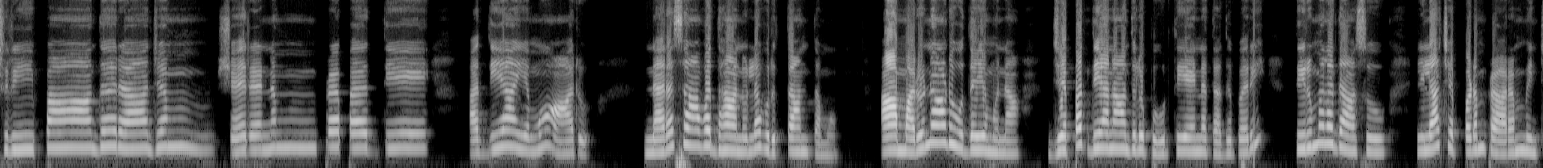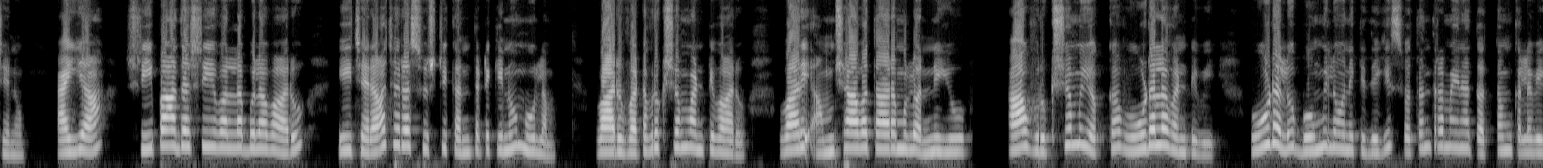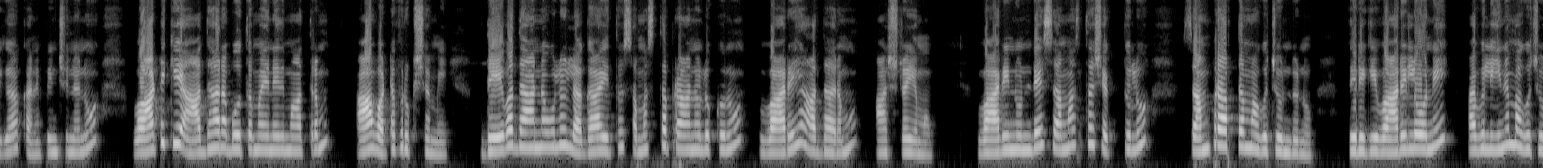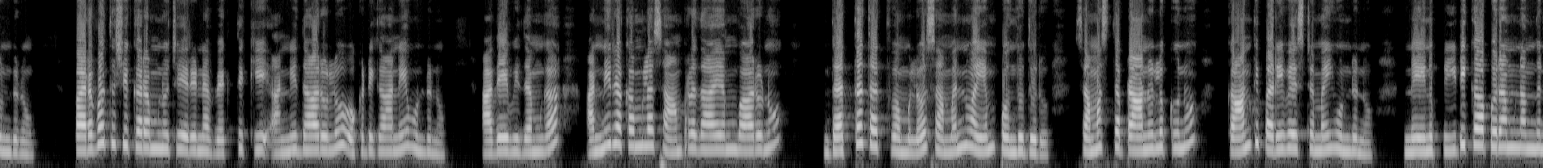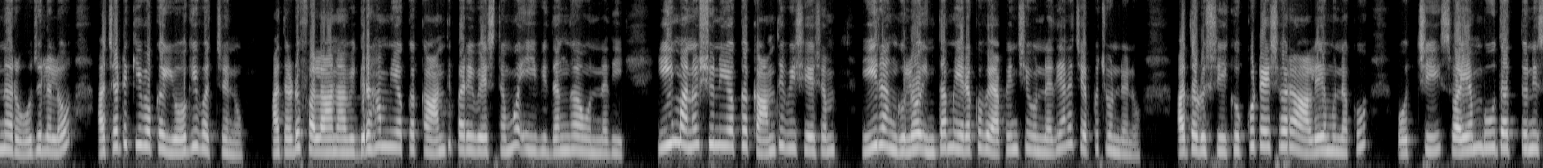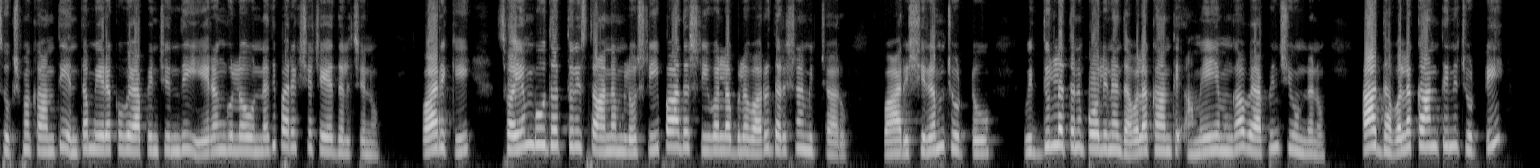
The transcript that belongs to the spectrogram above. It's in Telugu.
శ్రీపాదరాజం శరణం ప్రపద్యే. అధ్యాయము ఆరు. నరసావధానుల వృత్తాంతము. ఆ మరునాడు ఉదయమున జపధ్యానాదులు పూర్తి అయిన తదుపరి తిరుమలదాసు ఇలా చెప్పడం ప్రారంభించెను. అయ్యా శ్రీపాద శ్రీవల్లభుల వారు ఈ చరాచర సృష్టికంతటికినూ మూలం. వారు వటవృక్షం వంటివారు. వారి అంశావతారములు అన్నియు ఆ వృక్షము యొక్క ఊడల వంటివి. ఊడలు భూమిలోనికి దిగి స్వతంత్రమైన తత్వం కలవిగా కనిపించినను. వాటికి ఆధారభూతమైనది మాత్రం ఆ వటవృక్షమే. దేవదానవులు లగాయితు సమస్త ప్రాణులకును వారే ఆధారము ఆశ్రయము. వారి నుండే సమస్త శక్తులు సంప్రాప్తమగుచుండును. తిరిగి వారిలోనే అవి లీనమగుచుండును. పర్వత శిఖరమును చేరిన వ్యక్తికి అన్ని దారులు ఒకటిగానే ఉండును. అదే విధంగా అన్ని రకముల సాంప్రదాయం వారును దత్తతత్వములో సమన్వయం పొందుదురు. సమస్త ప్రాణులకును కాంతి పరివేష్టమై ఉండును. నేను పీఠికాపురం నందున రోజులలో అచటికి ఒక యోగి వచ్చెను. అతడు ఫలానా విగ్రహం యొక్క కాంతి పరివేష్టము ఈ విధంగా ఉన్నది. ఈ మనుష్యుని యొక్క కాంతి విశేషం ఈ రంగులో ఇంత మేరకు వ్యాపించి ఉన్నది అని చెప్పుచుండెను. అతడు శ్రీ కుక్కుటేశ్వర ఆలయమునకు వచ్చి స్వయంభూదత్తుని సూక్ష్మకాంతి ఎంత మేరకు వ్యాపించింది ఏ రంగులో ఉన్నది పరీక్ష చేయదలిచెను. వారికి స్వయంభూదత్తుని స్థానంలో శ్రీపాద శ్రీవల్లభుల వారు దర్శనమిచ్చారు. వారి శిరం చుట్టూ విద్యుల్లతను పోలిన ధవలకాంతి అమేయంగా వ్యాపించి ఉండను. ఆ ధవలకాంతిని చుట్టి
